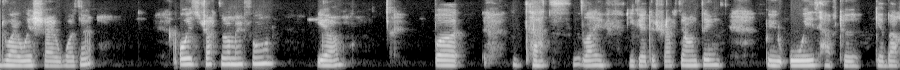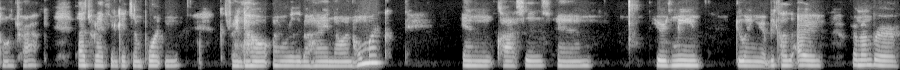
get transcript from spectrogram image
Do I wish I wasn't always distracted on my phone? Yeah. But that's life. You get distracted on things, but you always have to get back on track. That's what I think it's important. Because right now I'm really behind on homework in classes, and here's me doing it. Because I remember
